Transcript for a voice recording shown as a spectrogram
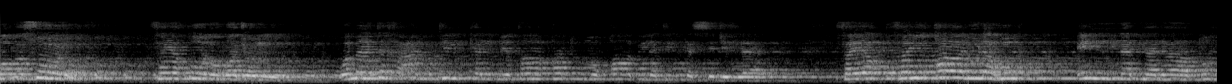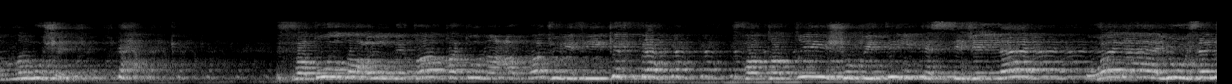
ورسوله. فيقول الرجل وما تفعل تلك البطاقة مقابل تلك السجلات؟ فيقال له إنك لا تظلم شيء لحقك فتوضع البطاقة مع الرجل في كفة فتطيش بتلك السجلات ولا يوزن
